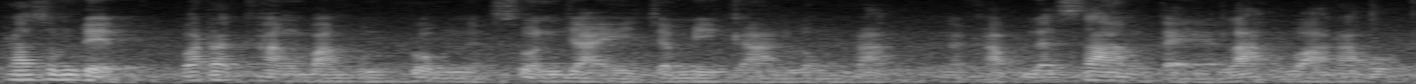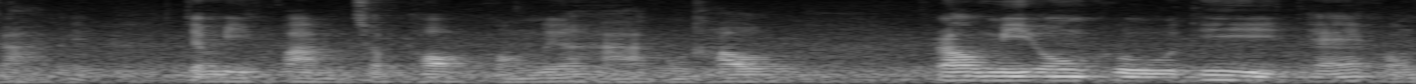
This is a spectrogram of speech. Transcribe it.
พระสมเด็จวัดระฆังบางขุนพรมเนี่ยส่วนใหญ่จะมีการลงรักนะครับ และสร้างแต่ละวาระโอกาสเนี่ยจะมีความเฉพาะของเนื้อหาของเขา เรามีองค์ครูที่แท้ของ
